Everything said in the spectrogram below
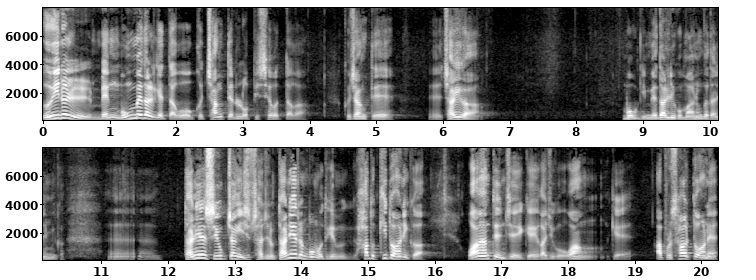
의인을 목매달겠다고 그 장대를 높이 세웠다가 그 장대에 예, 자기가 목이 매달리고 마는 것 아닙니까? 다니엘서 6장 24절 다니엘은 보면 어떻게 하도 기도하니까 왕한테 이제 이렇게 해가지고 왕 이렇게 앞으로 사흘 동안에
